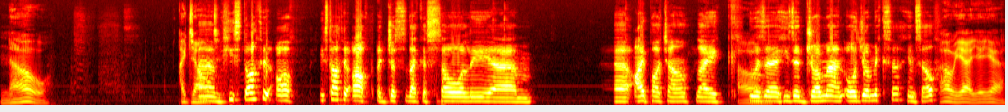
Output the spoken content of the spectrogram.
No. I don't. Um, he started off. He started off just like a solely um, uh, iPod channel. Like he was Oh. a he's a drummer and audio mixer himself, oh, yeah, yeah, yeah.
